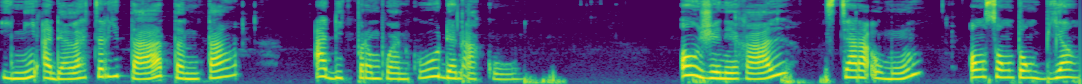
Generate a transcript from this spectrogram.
Ini adalah cerita tentang adik perempuanku dan aku. En général, secara umum, on s'entend bien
